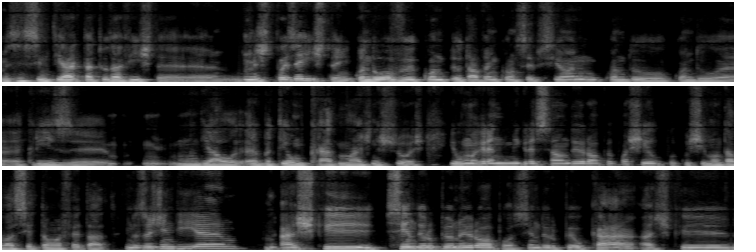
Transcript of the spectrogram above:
mas em Santiago está tudo à vista. Uh, mas depois é isto. Quando houve, quando eu estava em Concepción, quando, quando a, a, crise mundial abateu um bocado mais nas pessoas, e houve uma grande migração da Europa para o Chile, porque o Chile não estava a ser tão afetado. Mas hoje em dia acho que sendo europeu na Europa ou sendo europeu cá, acho que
